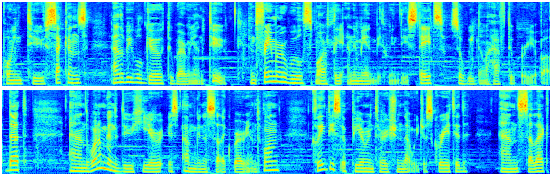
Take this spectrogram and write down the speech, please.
0.2 seconds and we will go to variant 2. And Framer will smartly animate between these states, so we don't have to worry about that. And what I'm going to do here is I'm going to select variant 1, click this appear interaction that we just created, and select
